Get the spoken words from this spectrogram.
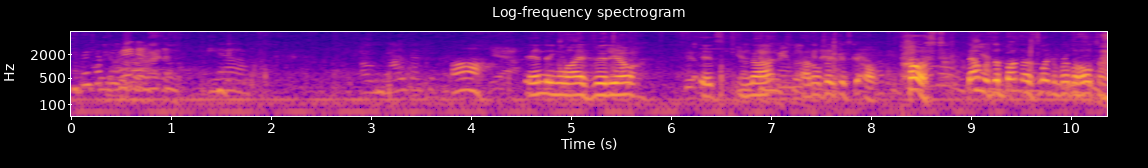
Did they get Wait Yeah. Oh, Ending live video. It's not, I don't think it's, go- oh, post. That was the button I was looking for the whole time.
